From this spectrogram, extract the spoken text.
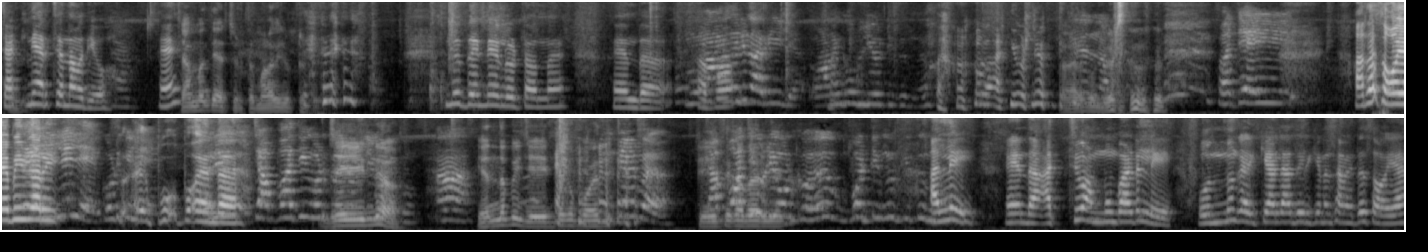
ചട്നി അരച്ചെന്നാ മതിയോ? ചമ്മന്തി അരച്ചെടുത്തു മുളക് ചുട്ടിട്ട്. ഇന്ന് തന്നെ ഉള്ളു കേട്ടോ ഒന്ന് എന്താ? അപ്പൊ ഉള്ളി ഒട്ടി അതാ സോയാബീൻ കറി. എന്താ? ജയിലിലോ? എന്നപ്പോ ജയിലിലൊക്കെ പോയത്? അല്ലേ? എന്താ അച്ചു അമ്മും പാടല്ലേ? ഒന്നും കഴിക്കാല്ലാതെ ഇരിക്കുന്ന സമയത്ത് സോയ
